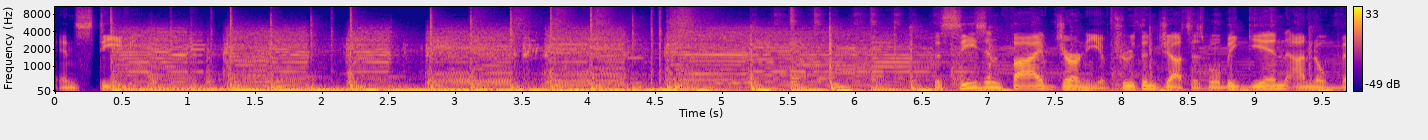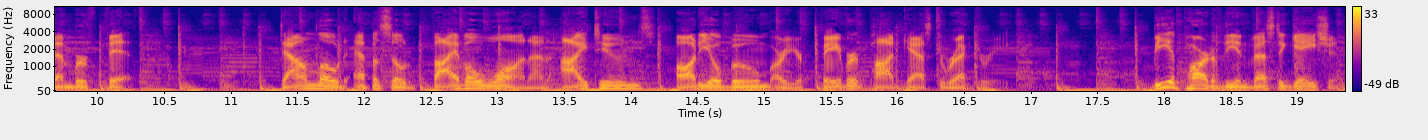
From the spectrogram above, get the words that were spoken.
and Stevie. The season 5 journey of Truth and Justice will begin on November 5th. Download episode 501 on iTunes, Audioboom, or your favorite podcast directory. Be a part of the investigation,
